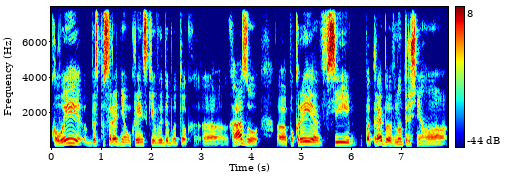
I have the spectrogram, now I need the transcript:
коли безпосередньо український видобуток е, газу покриє всі потреби внутрішнього,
